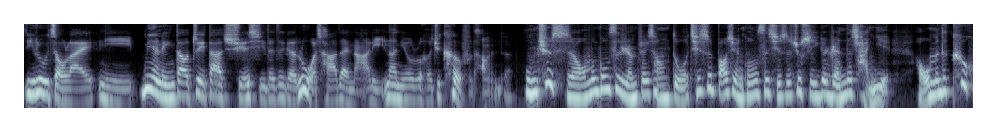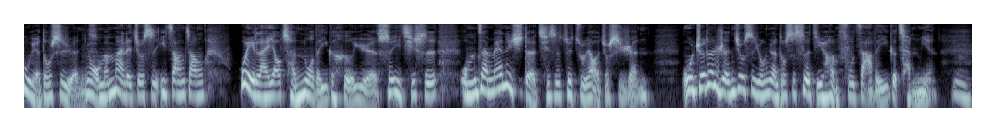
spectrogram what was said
一路走来，你面临到最大学习的这个落差在哪里？那你又如何去克服他们的？我们确实，我们公司人非常多。其实保险公司其实就是一个人的产业。好，我们的客户也都是人，因为我们卖的就是一张张未来要承诺的一个合约，所以其实我们在 manage 的其实最主要就是人。我觉得人就是永远都是涉及很复杂的一个层面。嗯，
